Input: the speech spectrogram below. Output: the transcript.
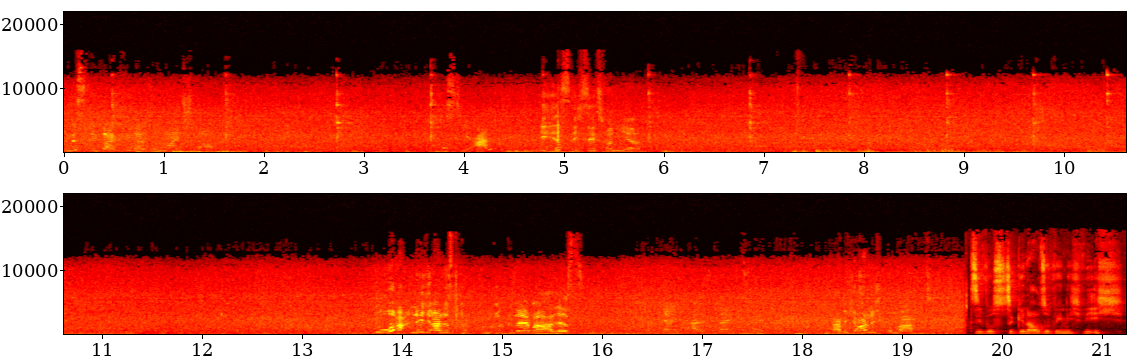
Wir müssen die gleich wieder so neu starten. Ist die an? Die ist, ich sehe es von hier. Du, ach, nicht alles drücken, drück selber alles. Ja, nicht alles gleichzeitig. Habe ich auch nicht gemacht. Sie wusste genauso wenig wie ich,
